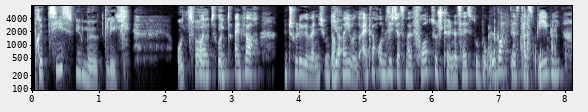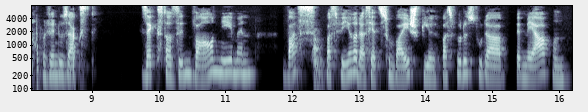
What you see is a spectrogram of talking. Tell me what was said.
präzis wie möglich. Und zwar. Und, und einfach, entschuldige, wenn ich unterbreche, ja. und einfach, um sich das mal vorzustellen. Das heißt, du beobachtest das Baby und wenn du sagst, sechster Sinn wahrnehmen, was, was wäre das jetzt zum Beispiel? Was würdest du da bemerken?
